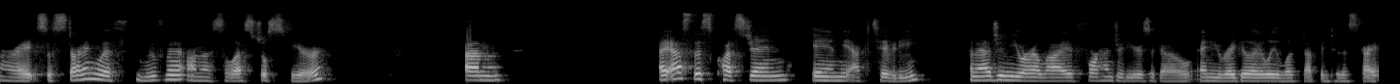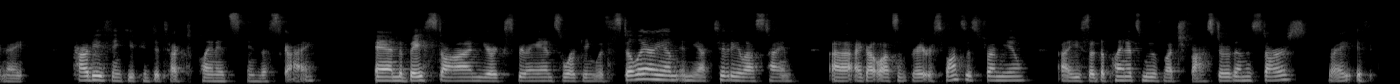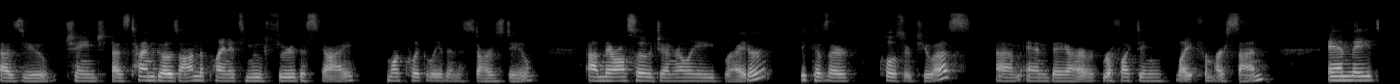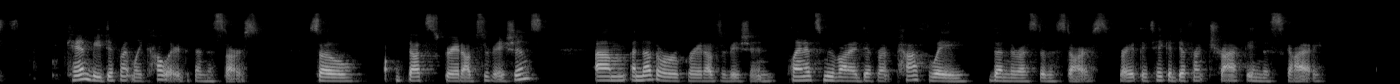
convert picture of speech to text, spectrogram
All right, so starting with movement on the celestial sphere. Um, I asked this question in the activity. Imagine you are alive 400 years ago and you regularly looked up into the sky at night. How do you think you could detect planets in the sky? And based on your experience working with Stellarium in the activity last time, uh, I got lots of great responses from you. Uh, you said the planets move much faster than the stars, right? If as you change, as time goes on, the planets move through the sky more quickly than the stars do. Um, they're also generally brighter because they're closer to us um, and they are reflecting light from our sun. And they can be differently colored than the stars. So that's great observations. Um, another great observation, planets move on a different pathway than the rest of the stars, right? They take a different track in the sky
